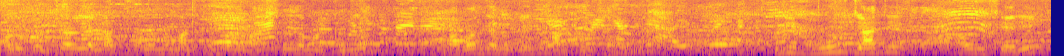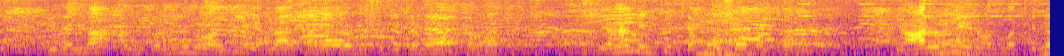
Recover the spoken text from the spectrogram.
ಅವರು ಭಕ್ತರು ಎಲ್ಲ ಪ್ರತಿಯೊಂದು ಮಾಡ್ಕೊಂಡು ಅವ್ರ ಆಶೀರ್ವಾದ ಮಾಡ್ಕೊಂಡು ಭಗವಂತ ಅನುಗ್ರಹದಿಂದ ಮಾಡ್ಕೊಳ್ತಾರೆ. ಇಲ್ಲಿ ಮೂರು ಜಾತಿ ಅವರು ಸೇರಿ ಇದನ್ನು ಅನುಗುಣವಾಗಿ ಎಲ್ಲ ಕಾರ್ಯಕ್ರಮ ಶುದ್ಧೀಕರಣ ಮಾಡ್ತಾರೆ. ಎಲ್ಲ ನಿಂತು ಚಪ್ಪೋತ್ಸವ ಮಾಡ್ತಾರೆ. ಯಾರಲ್ಲೂ ಏನು ಅನುಮತಿ ಇಲ್ಲ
